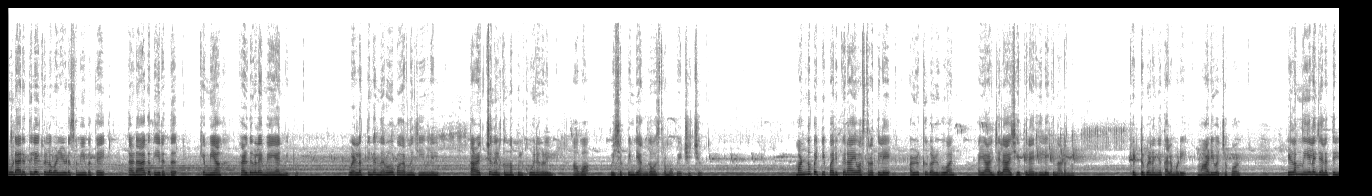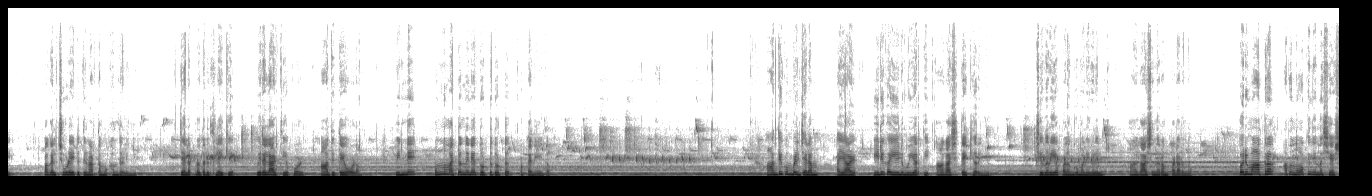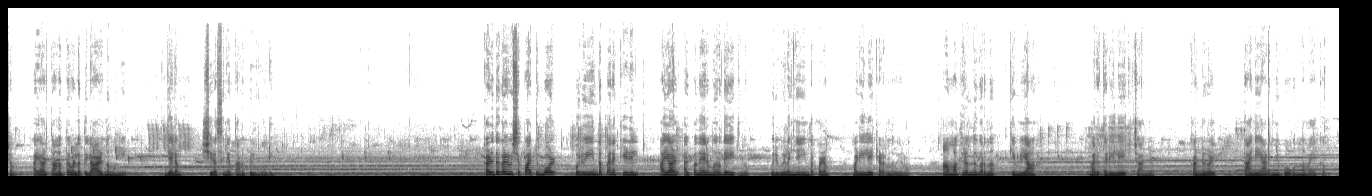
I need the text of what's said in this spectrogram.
കൂടാരത്തിലേക്കുള്ള വഴിയുടെ സമീപത്തെ തടാക തീരത്ത് ഖമ്യാഹ് കഴുതുകളെ മേയാൻ വിട്ടു. വെള്ളത്തിന്റെ നിറവ് പകർന്ന ജീവനിൽ തഴച്ചു നിൽക്കുന്ന പുൽക്കൂനകളിൽ അവ വിശപ്പിന്റെ അംഗവസ്ത്രം ഉപേക്ഷിച്ചു. മണ്ണുപറ്റി പരുക്കനായ വസ്ത്രത്തിലെ അഴുക്ക് കഴുകുവാൻ അയാൾ ജലാശയത്തിനരികിലേക്ക് നടന്നു. കെട്ടുപിണഞ്ഞ തലമുടി മാടി വച്ചപ്പോൾ ഇളം നീല ജലത്തിൽ പകൽ ചൂടേറ്റ് തിണർത്ത മുഖം തെളിഞ്ഞു. ജലപ്രതലത്തിലേക്ക് വിരലാഴ്ത്തിയപ്പോൾ ആദ്യത്തെ ഓളം പിന്നെ ഒന്ന് മറ്റൊന്നിനെ തൊട്ട് തൊട്ട് ഒട്ടനേകം. ആദ്യ കുമ്പിൾ ജലം അയാൾ ഇരുകൈയിലും ഉയർത്തി ആകാശത്തേക്കെറിഞ്ഞു. ചിതറിയ പളങ്കുമണികളിൽ ആകാശനിറം പടർന്നു. ഒരു മാത്ര അത് നോക്കി നിന്ന ശേഷം അയാൾ തണുത്ത വെള്ളത്തിൽ ആഴ്ന്നു മുങ്ങി. ജലം ശിരസിനെ തണുപ്പിൽ മൂടി. കഴുതകൾ വിശപ്പാറ്റുമ്പോൾ ഒരു ഈന്തപ്പനക്കീഴിൽ അയാൾ അല്പനേരം വെറുതെയിരുന്നു. ഒരു വിളഞ്ഞ ഈന്തപ്പഴം മടിയിലേക്ക് അടർന്നു വീണു. ആ മധുരം നുകർന്ന് കെമിയാഹ് മരത്തടിയിലേക്ക് ചാഞ്ഞു. കണ്ണുകൾ താനെ അടഞ്ഞു പോകുന്ന മയക്കം.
